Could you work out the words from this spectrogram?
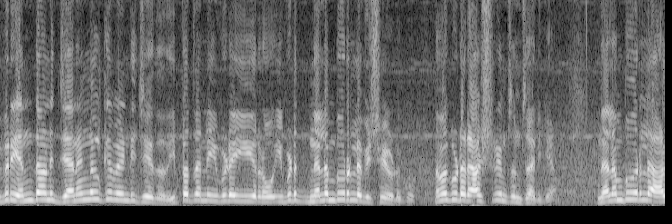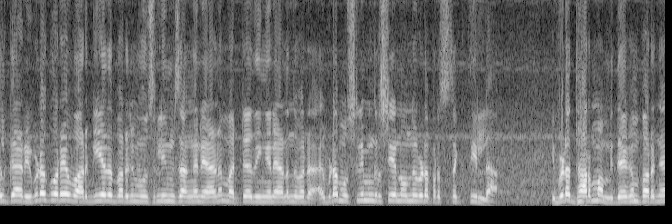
ഇവർ എന്താണ് ജനങ്ങൾക്ക് വേണ്ടി ചെയ്തത്? ഇപ്പം തന്നെ ഇവിടെ ഈ റോ ഇവിടെ നിലമ്പൂരിലെ വിഷയം എടുക്കൂ. നമുക്കിവിടെ രാഷ്ട്രീയം സംസാരിക്കാം. നിലമ്പൂരിലെ ആൾക്കാർ ഇവിടെ കുറേ വർഗീയത പറഞ്ഞു മുസ്ലിംസ് അങ്ങനെയാണ് മറ്റേത് ഇങ്ങനെയാണെന്ന് പറയാം ഇവിടെ മുസ്ലിം ക്രിസ്ത്യൻ ഒന്നും ഇവിടെ പ്രസക്തിയില്ല. ഇവിടെ ധർമ്മം ഇദ്ദേഹം പറഞ്ഞ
